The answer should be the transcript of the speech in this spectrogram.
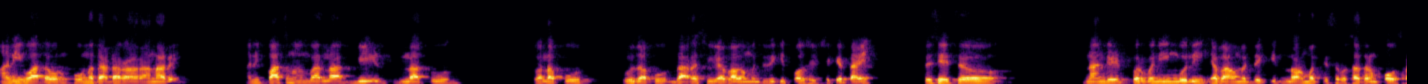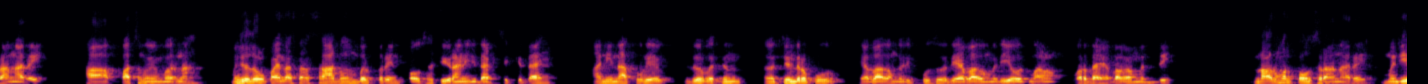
आणि वातावरण पूर्णतः ढगाळ राहणार आहे. आणि पाच नोव्हेंबरला बीड लातूर सोलापूर तुळजापूर धाराशिव या भागामध्ये देखील पावसाची शक्यता आहे. तसेच नांदेड परभणी हिंगोली या भागामध्ये देखील नॉर्मल ते सर्वसाधारण पाऊस राहणार आहे. हा पाच नोव्हेंबरला. म्हणजे जवळ पाहिला असा सहा नोव्हेंबर पर्यंत पावसाची राहण्याची दाट शक्यता आहे. आणि नागपूर या चंद्रपूर या भागामध्ये पुसद या भागामध्ये यवतमाळ वर्धा या भागामध्ये नॉर्मल पाऊस राहणार आहे. म्हणजे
